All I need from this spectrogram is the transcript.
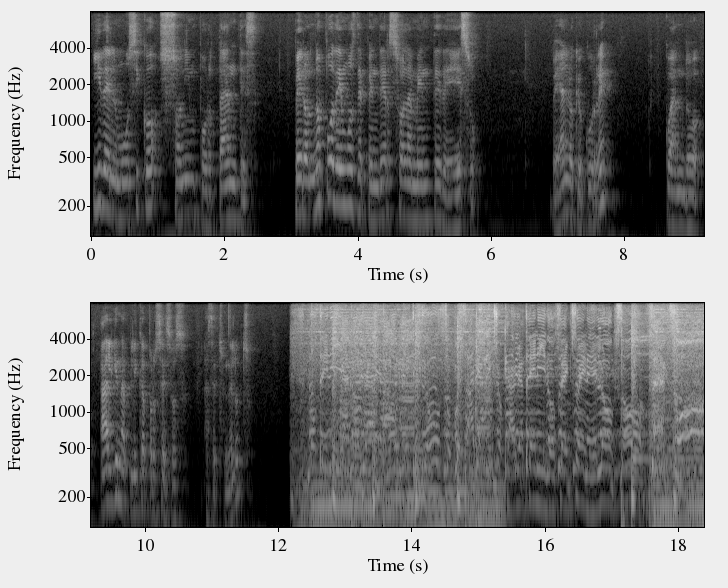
y del músico son importantes, pero no podemos depender solamente de eso. Vean lo que ocurre cuando alguien aplica procesos a el Oxxo. No tenía novia, era mentiroso, pues había dicho que había tenido sexo en el Oxxo. ¡Sexo!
